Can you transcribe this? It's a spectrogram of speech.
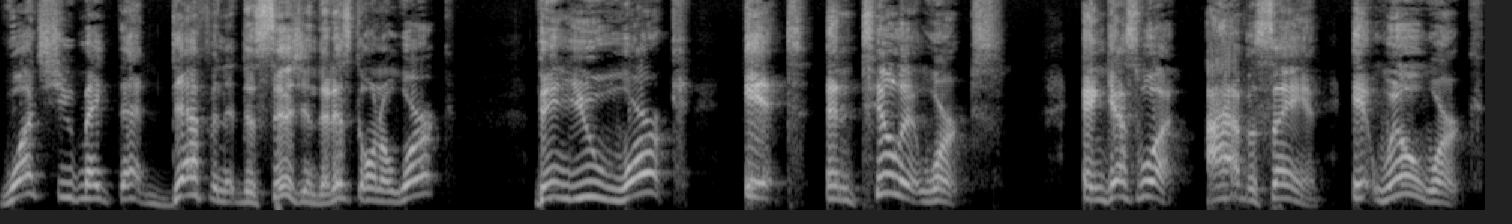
Once you make that definite decision that it's going to work, then you work it until it works. And guess what? I have a saying it will work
